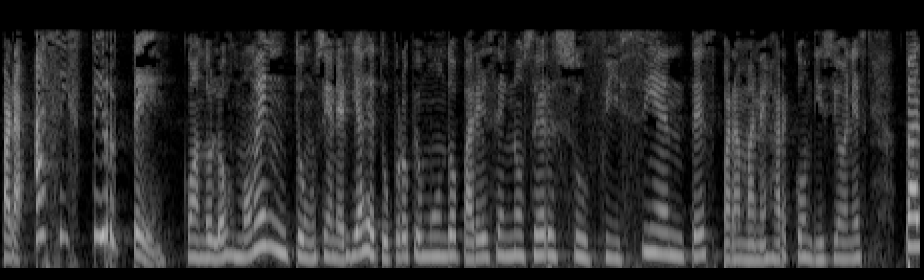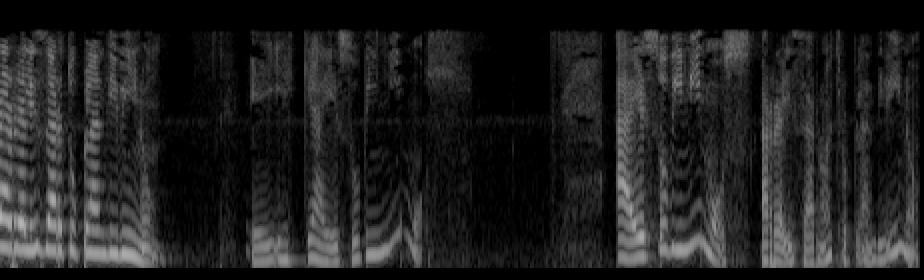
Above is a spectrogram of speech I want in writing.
para asistirte cuando los momentums y energías de tu propio mundo parecen no ser suficientes para manejar condiciones para realizar tu plan divino. Y es que a eso vinimos. A eso vinimos, a realizar nuestro plan divino.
